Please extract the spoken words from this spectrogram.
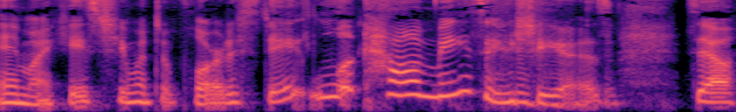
in my case, she went to Florida State. Look how amazing she is. so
